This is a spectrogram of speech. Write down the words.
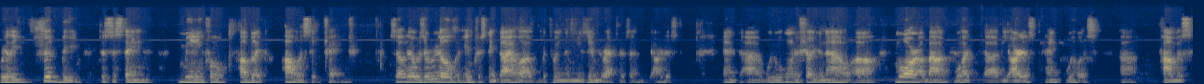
really should be to sustain meaningful public policy change. So there was a real interesting dialogue between the museum directors and the artists. And uh, we want to show you now uh, more about what uh, the artist, Hank Willis Thomas,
